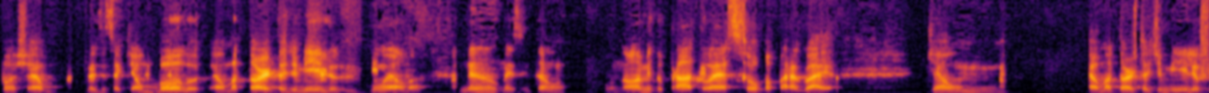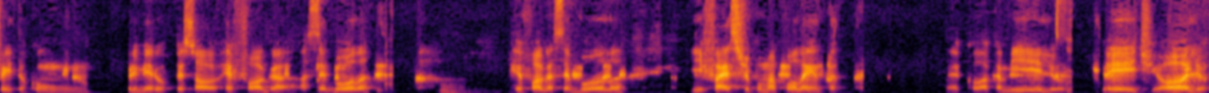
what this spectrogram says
poxa, é um... mas isso aqui é um bolo, é uma torta de milho, não é uma? Não, mas então, o nome do prato é sopa paraguaia, que é um é uma torta de milho feita com primeiro o pessoal refoga a cebola, refoga a cebola e faz tipo uma polenta. Né? Coloca milho, leite, óleo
